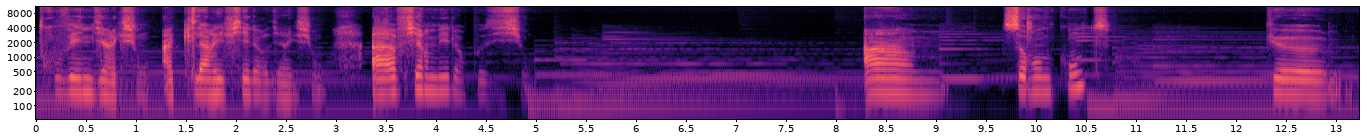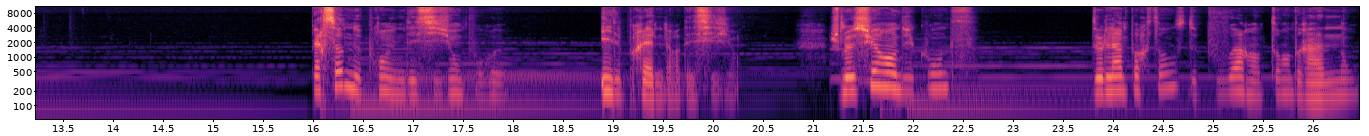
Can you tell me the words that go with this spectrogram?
trouver une direction, à clarifier leur direction, à affirmer leur position, à euh, se rendre compte que Personne ne prend une décision pour eux. Ils prennent leur décision. Je me suis rendu compte de l'importance de pouvoir entendre un non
